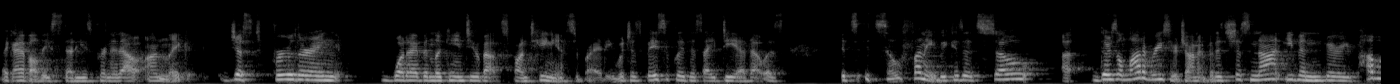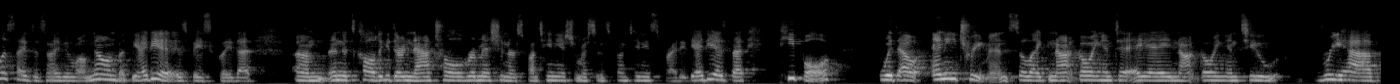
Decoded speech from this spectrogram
like I have all these studies printed out on like just furthering what I've been looking into about spontaneous sobriety, which is basically this idea that was it's it's so funny because it's so uh, there's a lot of research on it, but it's just not even very publicized. It's not even well known. But the idea is basically that, um, and it's called either natural remission or spontaneous remission, spontaneous sobriety. The idea is that people without any treatment, so like not going into AA, not going into rehab,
